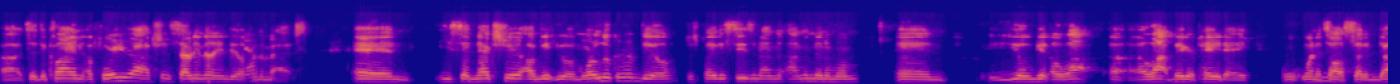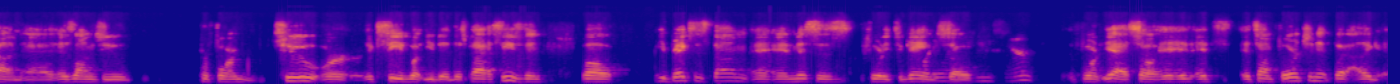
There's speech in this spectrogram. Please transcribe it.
uh, to decline a four-year option, 70 million deal yeah. from the Mavs, and he said next year I'll get you a more lucrative deal. Just play the season on the, on the minimum, and you'll get a lot a, a lot bigger payday when it's mm-hmm. all said and done. As long as you perform to or exceed what you did this past season. Well, he breaks his thumb and, and misses 42 games. So, games, yeah. For, yeah, so it, it's it's unfortunate, but like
